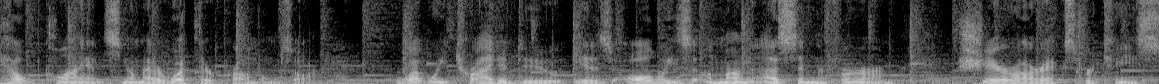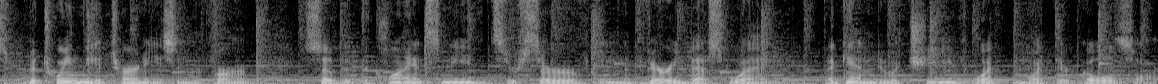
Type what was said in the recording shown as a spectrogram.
help clients no matter what their problems are. What we try to do is always among us in the firm share our expertise between the attorneys in the firm so that the client's needs are served in the very best way again, to achieve what, what their goals are.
